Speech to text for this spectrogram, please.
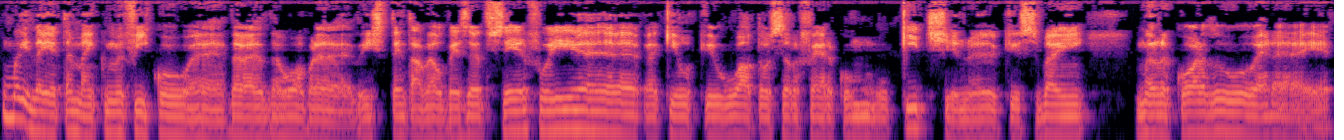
Uma ideia também que me ficou uh, da, da obra de Istentável Beleza de Ser foi uh, aquilo que o autor se refere como kitsch, né, que se bem me recordo era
